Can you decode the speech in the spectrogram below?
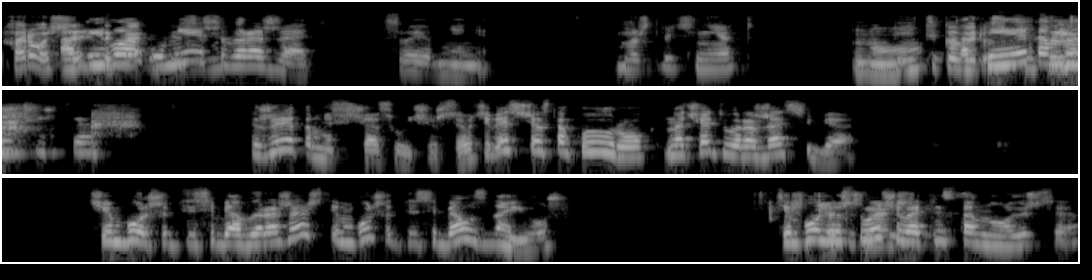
хорошая. А ты его умеешь выражать? свое мнение? Может быть, нет. Ну, Видите, говорю, а ты этому учишься. Ты же этому сейчас учишься. У тебя сейчас такой урок. Начать выражать себя. Чем больше ты себя выражаешь, тем больше ты себя узнаешь. Тем более устойчивой ты становишься.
